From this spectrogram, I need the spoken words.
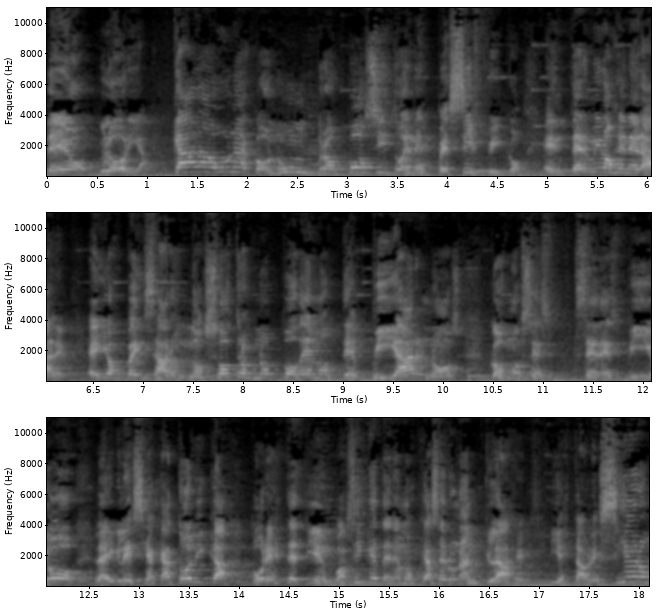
Deo gloria cada una con un propósito en específico. En términos generales, ellos pensaron, nosotros no podemos desviarnos como se, se, desvió la Iglesia Católica por este tiempo, así que tenemos que hacer un anclaje. Y establecieron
